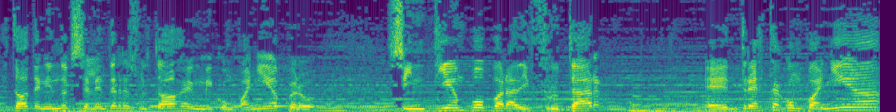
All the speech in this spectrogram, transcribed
Estaba teniendo excelentes resultados en mi compañía, pero sin tiempo para disfrutar. Eh, entré a esta compañía,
